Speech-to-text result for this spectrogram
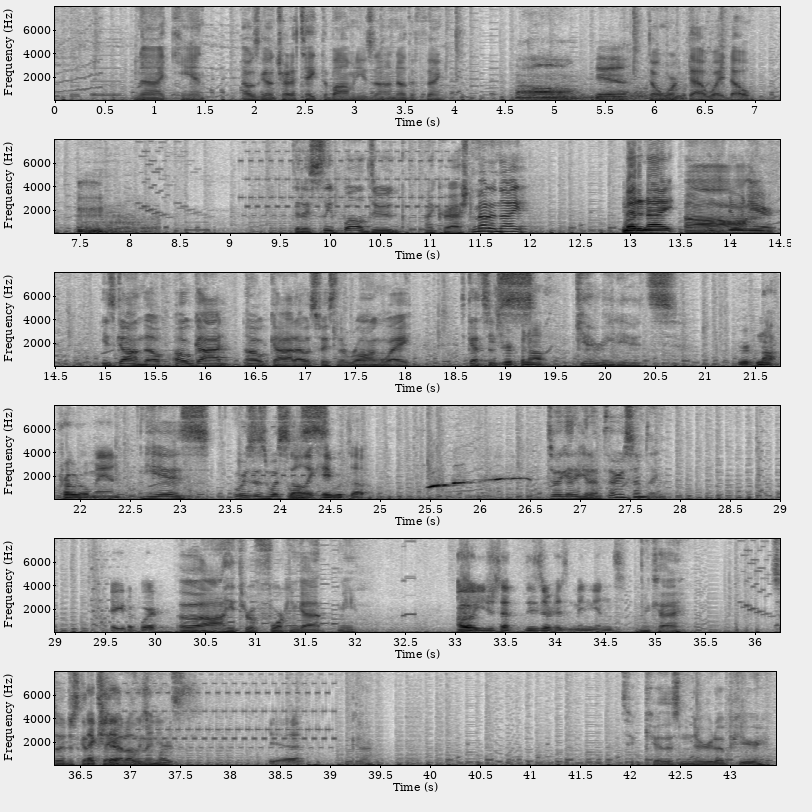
Nah, I can't. I was gonna try to take the bomb and use it on another thing. Oh, yeah. Don't work that way, though. Did I sleep well, dude? I crashed. Meta Knight! Meta Knight, Oh, what's he ah. doing here? He's gone, though. Oh, God. Oh, God. I was facing the wrong way. He's got some He's ripping off, scary dudes. ripping off Proto Man. He is. Where's his So whistles? like, hey, what's up? Do I gotta get up there or something? Take it up where? Oh, he threw a fork and got me. Oh, you just have. These are his minions. Okay. So I just gotta Actually take out all the minions? parts. Yeah. Okay. Take care of this nerd up here.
